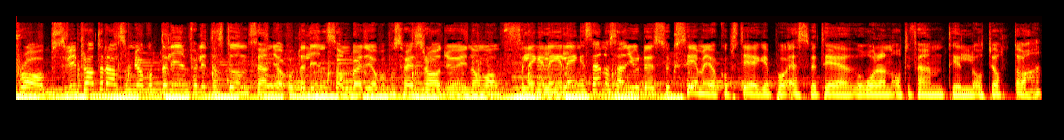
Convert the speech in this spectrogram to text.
Probs. Vi pratade alltså om Jakob Dahlin för en liten stund sen. Jakob Dahlin som började jobba på Sveriges Radio i någon gång för länge, länge, länge sen och sen gjorde succé med Jakob Stege på SVT åren 85 till 88 va?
